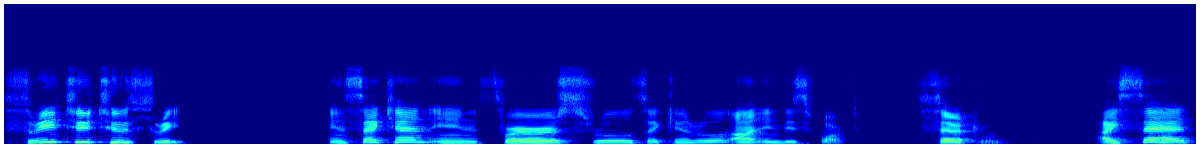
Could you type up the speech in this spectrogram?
3, 2, 2, 3. In second, in first rule, second rule, ah, in this part, third rule. I said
